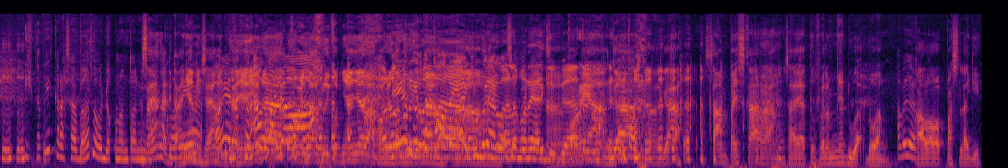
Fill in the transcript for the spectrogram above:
Ih tapi kerasa banget loh dok nonton. Saya nggak ditanya nih, saya Oh, nggak iya, ditanya. Ya udah komentar berikutnya aja lah, komentar berikutnya. Korea Ah, juga loh Korea juga. Nah, Korea enggak, enggak. Sampai sekarang saya tuh filmnya dua doang. Kalau pas lagi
